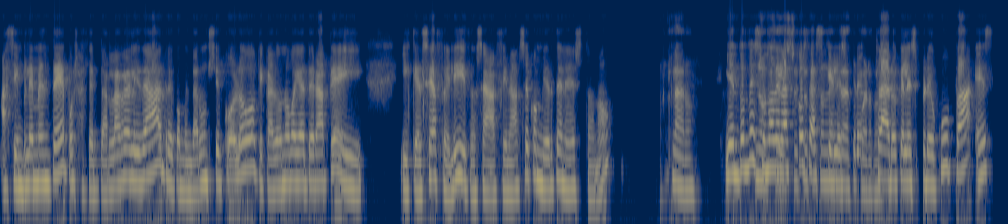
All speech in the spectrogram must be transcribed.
a simplemente pues aceptar la realidad, recomendar un psicólogo, que cada uno vaya a terapia y, y que él sea feliz. O sea, al final se convierte en esto, ¿no? Claro. Y entonces una de las cosas que les, claro, que les preocupa es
